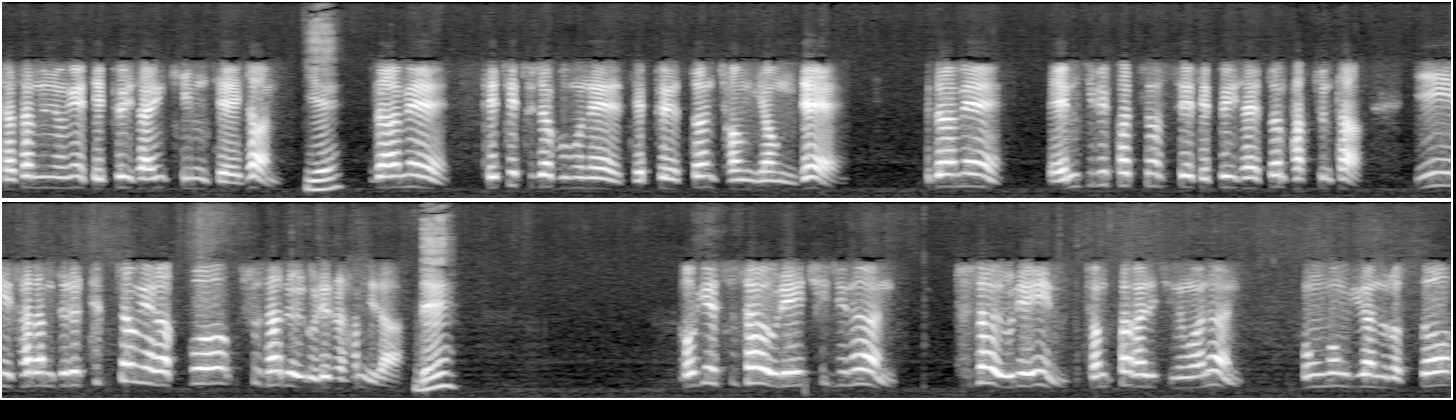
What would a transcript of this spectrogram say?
자산운용의 대표이사인 김재현, 예. 그다음에 대체투자 부문의 대표였던 정영재, 그다음에 MGB 파트너스의 대표이사였던 박준탁 이 사람들을 특정해 갖고 수사를 의뢰를 합니다. 네. 거기에 수사 의뢰의 취지는 수사 의뢰인 전파관리진흥원은 공공기관으로서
